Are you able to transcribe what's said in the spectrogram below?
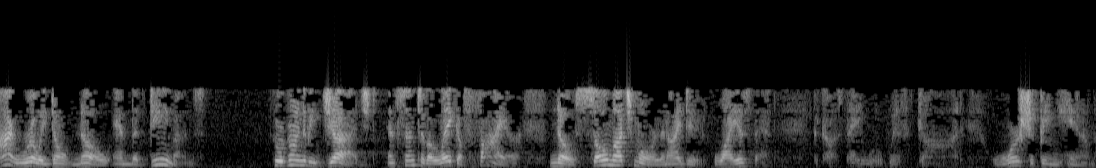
I really don't know, and the demons who are going to be judged and sent to the lake of fire know so much more than I do. Why is that? Because they were with God, worshiping Him.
